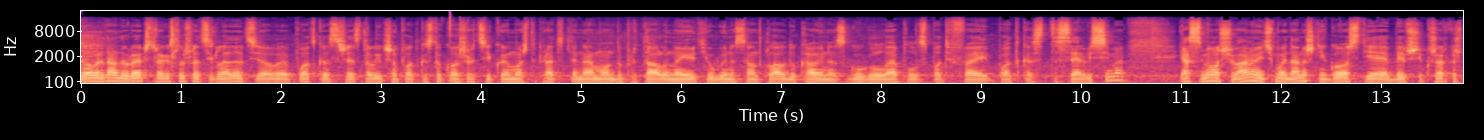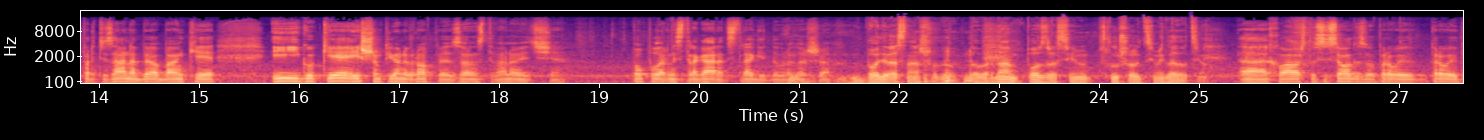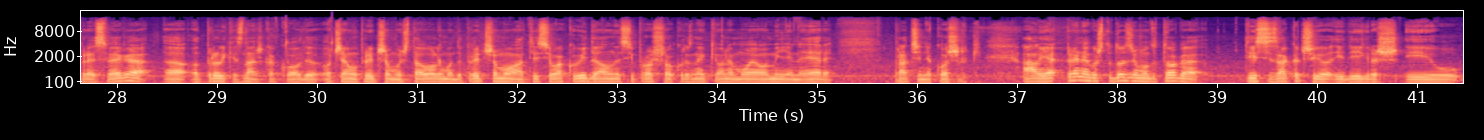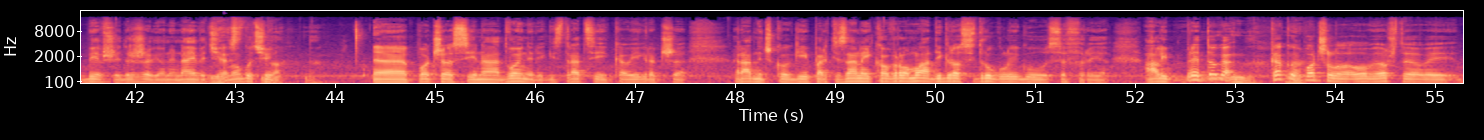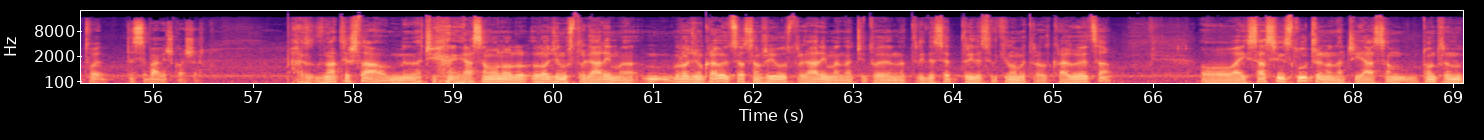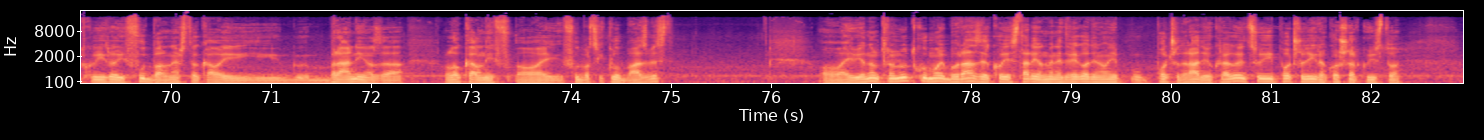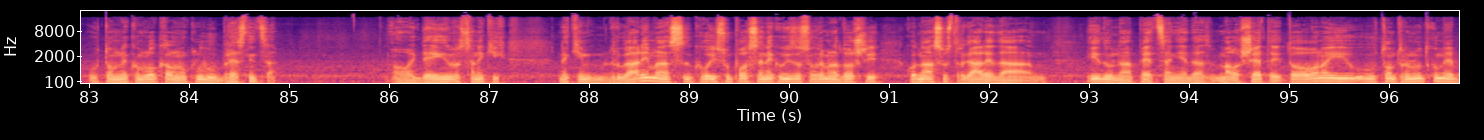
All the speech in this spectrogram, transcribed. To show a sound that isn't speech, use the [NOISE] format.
Dobar dan, dobro večer, dragi slušalci i gledalci. Ovo je podcast, šesta lična podcast o košarci koju možete pratiti na Mondo portalu, na YouTube i na Soundcloudu, kao i na Google, Apple, Spotify podcast servisima. Ja sam Miloš Ivanović, moj današnji gost je bivši košarkaš Partizana, Beo Banke i Igoke i šampion Evrope Zoran Stevanović popularni stragarac, Stragi, dobrodošao. Bolje vas našao, do, dobar dan, pozdrav svim slušalicima i gledalcima. Uh, hvala što si se odezvao prvo, i, prvo i pre svega. Uh, otprilike znaš kako ovde, o čemu pričamo i šta volimo da pričamo, a ti si ovako idealno si prošao kroz neke one moje omiljene ere praćenja košarke. Ali pre nego što dođemo do toga, ti si zakačio i da igraš i u bivšoj državi, one najveće mogući. Da, da. E, počeo si na dvojnoj registraciji kao igrač radničkog i partizana i kao vrlo mlad igrao si drugu ligu SFRJ. Ali pre toga, kako je da. počelo ove, uopšte ove, tvoj, da se baviš košarkom? Pa, znate šta, znači, [LAUGHS] ja sam ono rođen u Stragarima, rođen u Kragujevcu, ali sam živio u Stragarima, znači to je na 30, 30 km od Kragujevca. Ovaj, sasvim slučajno, znači ja sam u tom trenutku igrao i futbal, nešto kao i, i branio za lokalni ovaj, futbolski klub Azbest. Ovaj, u jednom trenutku moj Borazer, koji je stariji od mene dve godine, on je počeo da radi u Kragujevcu i počeo da igra košarku isto u tom nekom lokalnom klubu Bresnica, ovaj, gde je igrao sa nekih, nekim drugarima koji su posle nekog iznosnog vremena došli kod nas u Stragare da idu na pecanje, da malo šete i to ono i u tom trenutku me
